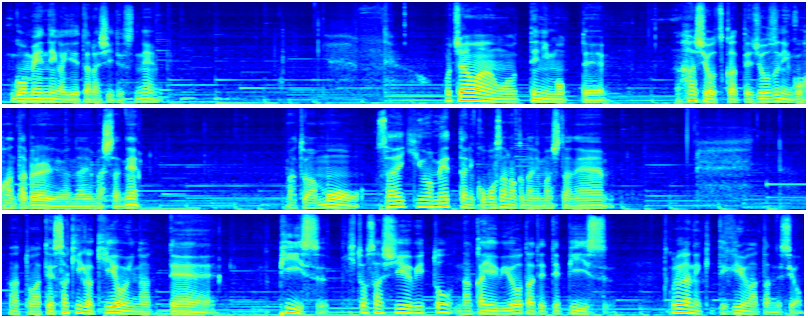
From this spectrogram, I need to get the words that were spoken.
「ごめんね」が言えたらしいですね。お茶碗を手に持って箸を使って上手にご飯食べられるようになりましたね。あとはもう最近はめったにこぼさなくなりましたね。あとは手先が器用になってピース。人差し指と中指を立ててピース。これがねできるようになったんですよ。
